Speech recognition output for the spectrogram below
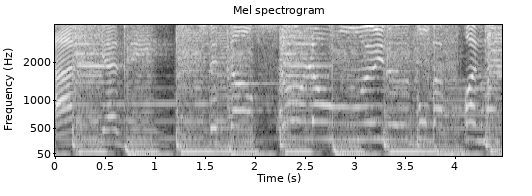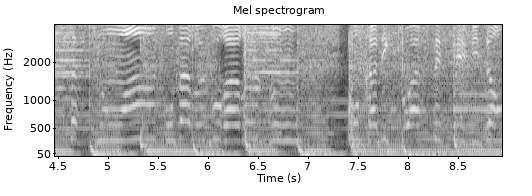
À c'est insolent, une bombe à fragmentation, un compte à rebours à rebond, contradictoire, c'est évident.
